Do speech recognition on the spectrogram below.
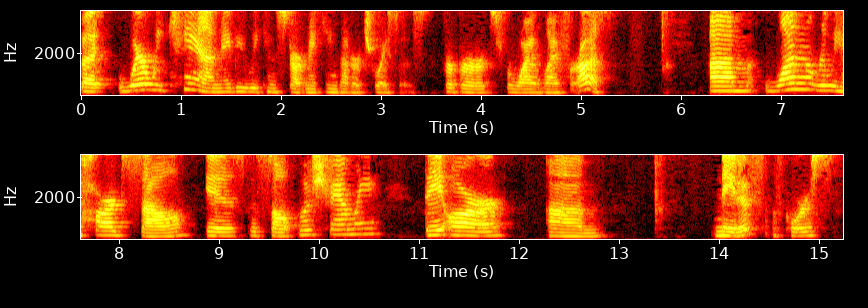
But where we can, maybe we can start making better choices for birds, for wildlife, for us. Um, one really hard sell is the saltbush family. They are um, native, of course.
